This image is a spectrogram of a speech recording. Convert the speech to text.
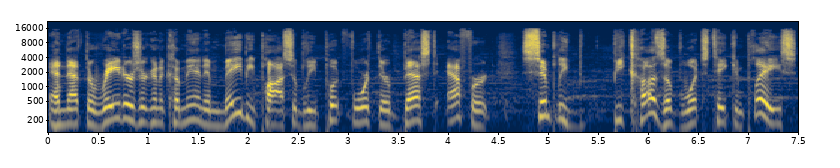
And that the Raiders are going to come in and maybe possibly put forth their best effort simply because of what's taken place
